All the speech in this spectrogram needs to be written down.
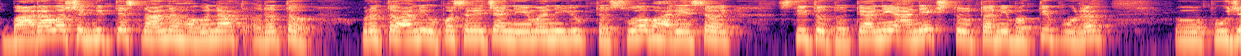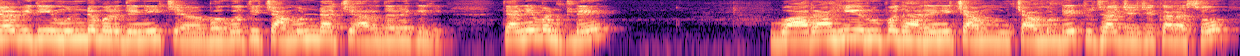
बारा वर्ष नित्य स्नान हवनात रथ व्रत आणि उपासनेच्या नियमाने युक्त स्वभारेसह स्थित होतो. त्याने अनेक स्त्रोतांनी भक्तिपूरक पूजाविधी मुंडमर्दिनी च भगवती चामुंडाची आराधना केली. त्याने म्हटले वाराही रूपधारिणी चाम चामुंडे तुझा जय जयकार असो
